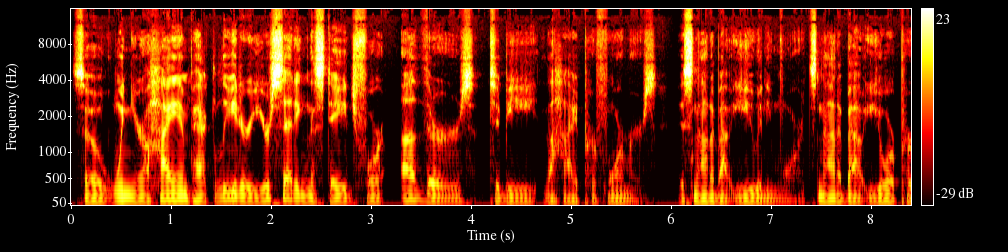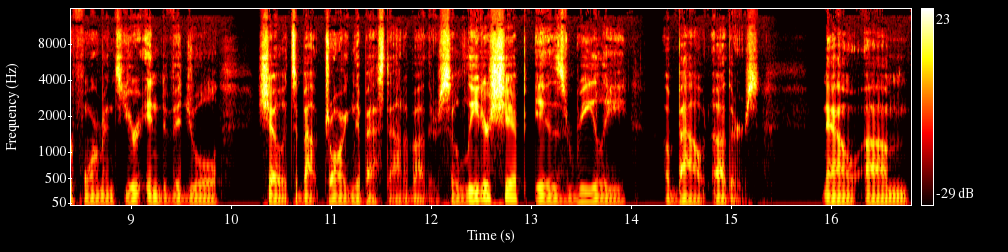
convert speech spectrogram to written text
So, when you're a high impact leader, you're setting the stage for others to be the high performers. It's not about you anymore. It's not about your performance, your individual show. It's about drawing the best out of others. So, leadership is really about others. Now, um,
